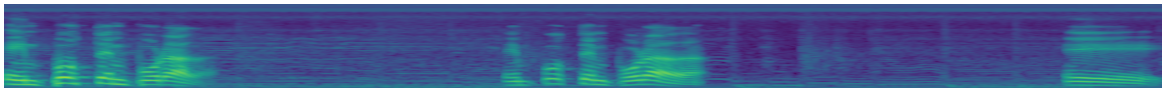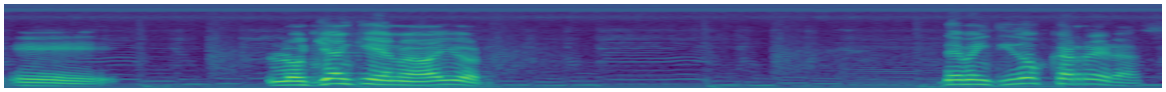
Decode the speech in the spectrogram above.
En postemporada, en postemporada, eh, eh, los Yankees de Nueva York, de 22 carreras,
